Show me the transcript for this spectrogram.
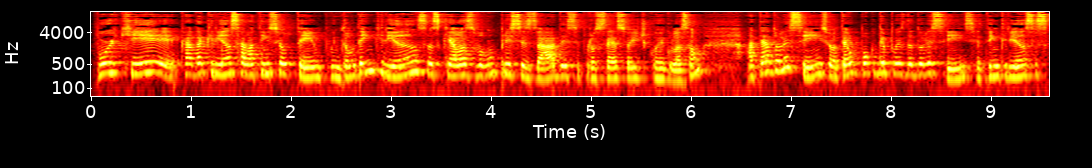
Porque cada criança ela tem seu tempo. Então tem crianças que elas vão precisar desse processo aí de corregulação até a adolescência ou até um pouco depois da adolescência. Tem crianças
